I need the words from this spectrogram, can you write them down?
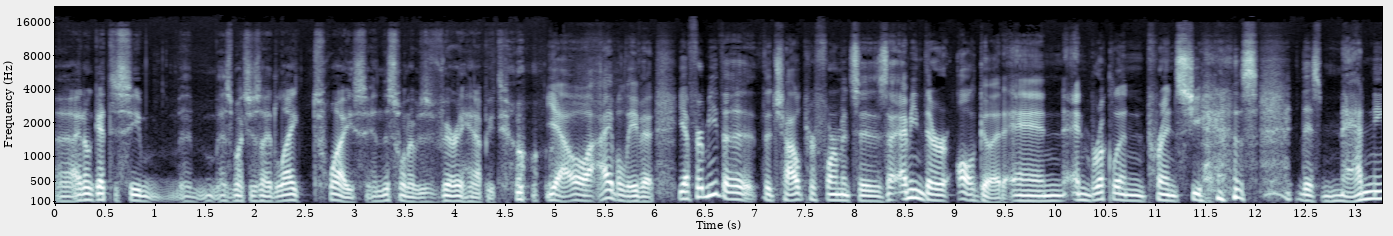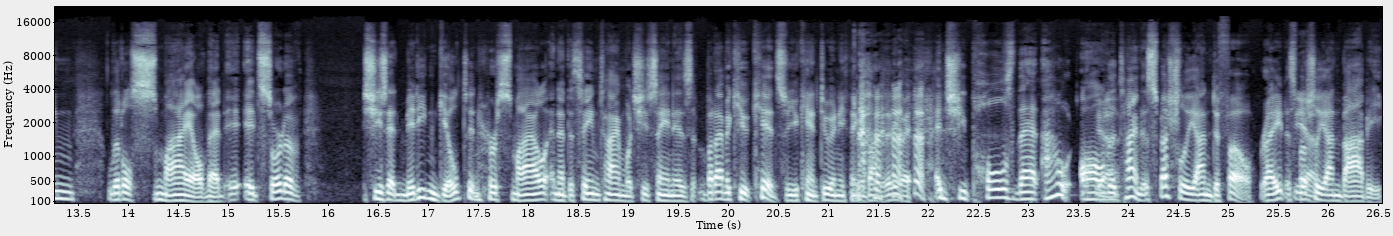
Uh, I don't get to see uh, as much as I'd like twice, and this one I was very happy to. Yeah, oh, I believe it. Yeah, for me, the the child performances. I mean, they're all good, and and Brooklyn Prince, she has this maddening little smile that it, it's sort of. She's admitting guilt in her smile, and at the same time, what she's saying is, "But I'm a cute kid, so you can't do anything about it anyway." and she pulls that out all Yeah. the time, especially on Dafoe, right? Especially on Bobby,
